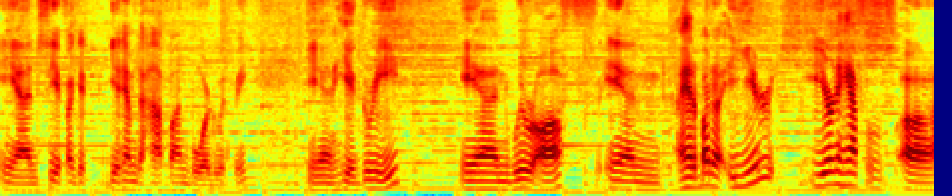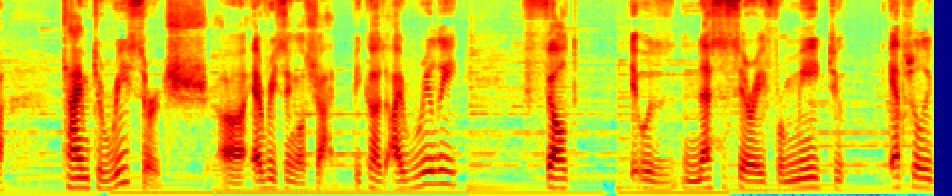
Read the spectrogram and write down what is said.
and see if I could get him to hop on board with me. And he agreed, and we were off, and I had about a year, year and a half of uh, time to research uh, every single shot because I really felt it was necessary for me to absolutely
